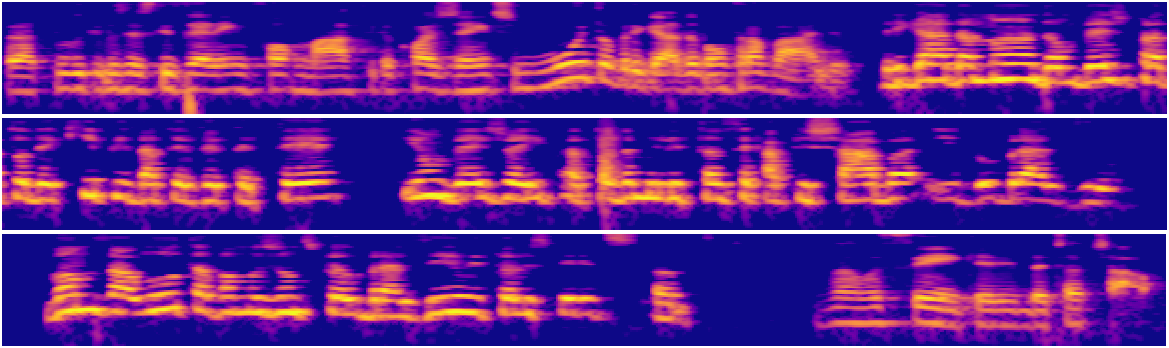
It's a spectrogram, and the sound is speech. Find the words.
para tudo que vocês quiserem informar, fica com a gente. Muito obrigada, bom trabalho. Obrigada, Amanda. Um beijo para toda a equipe da TV PT e um beijo aí para toda a militância capixaba e do Brasil. Vamos à luta, vamos juntos pelo Brasil e pelo Espírito Santo. Vamos sim, querida. Tchau, tchau.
